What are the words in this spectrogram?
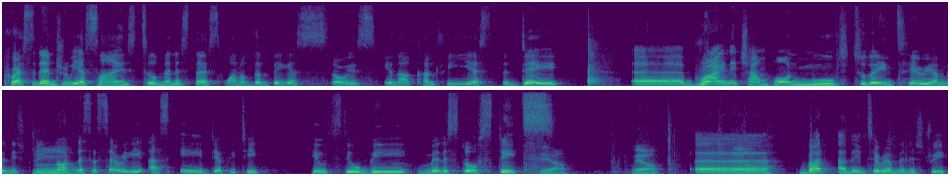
President reassigns two ministers. One of the biggest stories in our country yesterday. Uh, Brian Acheampong moved to the Interior Ministry, not necessarily as a deputy. He would still be Minister of States Yeah. Yeah. uh, but at the Interior Ministry.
